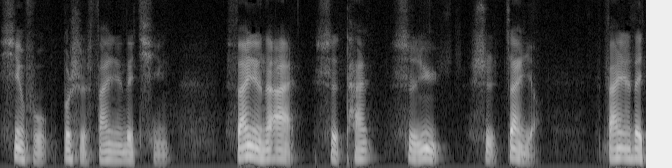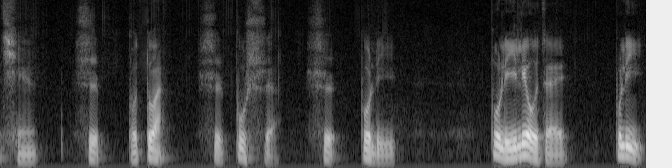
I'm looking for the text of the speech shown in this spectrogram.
幸福不是凡人的情。凡人的爱是贪，是欲，是占有；凡人的情是不断，是不舍，是不离。不离六贼，不离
